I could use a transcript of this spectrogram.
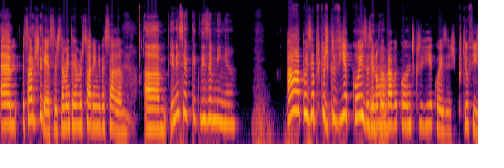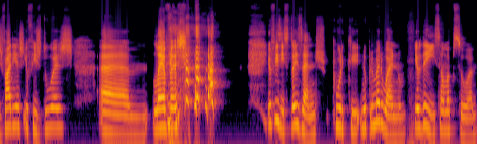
Ahm, sabes que essas também têm uma história engraçada. Um, eu nem sei o que é que diz a minha. Ah, pois é, porque eu escrevia coisas. Eu não me Então. lembrava quando escrevia coisas. Porque eu fiz várias, eu fiz duas levas. eu fiz isso dois anos, porque no primeiro ano eu dei isso a uma pessoa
